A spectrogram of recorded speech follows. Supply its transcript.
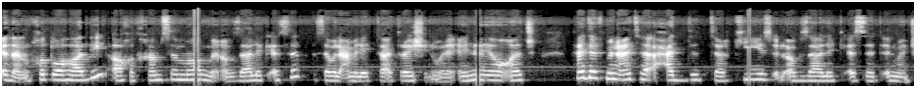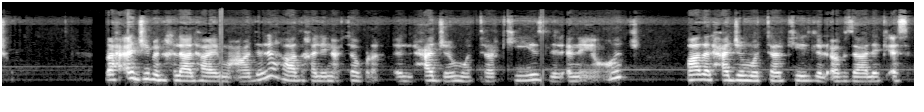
إذا الخطوة هذه آخذ خمسة ml من oxalic acid أسوي العملية titration ويا ال NaOH هدف من عدها أحدد تركيز ال oxalic acid المجهول. راح أجي من خلال هاي المعادلة. هذا خلينا نعتبره الحجم والتركيز لل NaOH وهذا الحجم والتركيز لل oxalic acid.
